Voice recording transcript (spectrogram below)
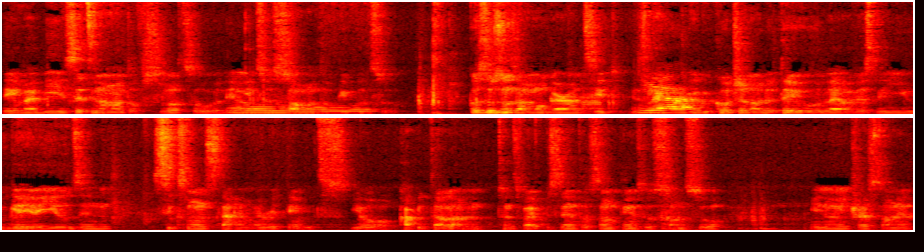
there might be a certain amount of slots, so they need to some amount of people to. Because those ones are more guaranteed. It's Yeah. like agriculture now. They'll tell you like obviously you get your yields in six months time. Everything with your capital and twenty five percent or something. So some so you know interest on it.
